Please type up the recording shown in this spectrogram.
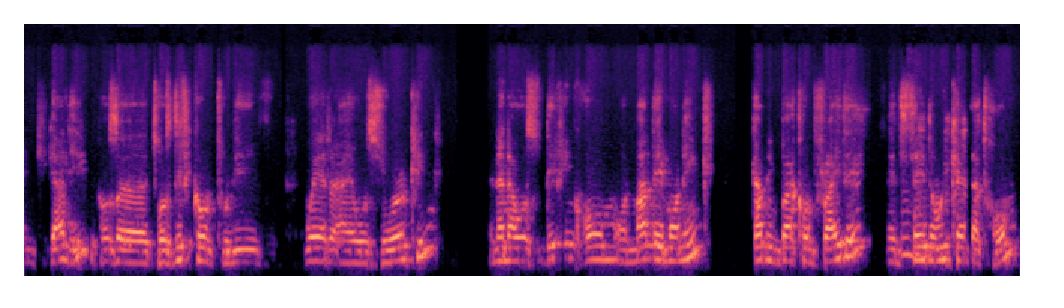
in Kigali because uh, it was difficult to leave where I was working. And then I was leaving home on Monday morning, coming back on Friday, and mm-hmm. stay the weekend at home.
